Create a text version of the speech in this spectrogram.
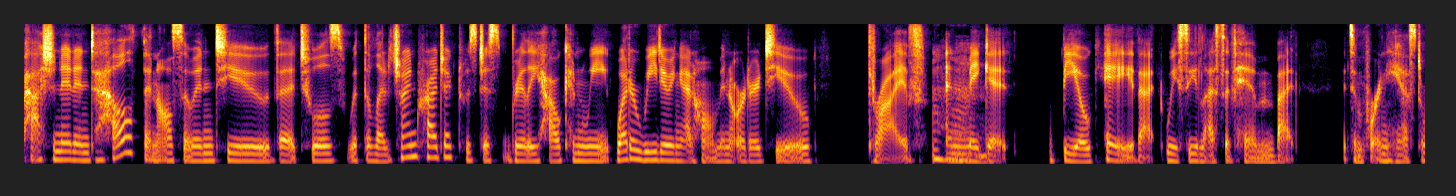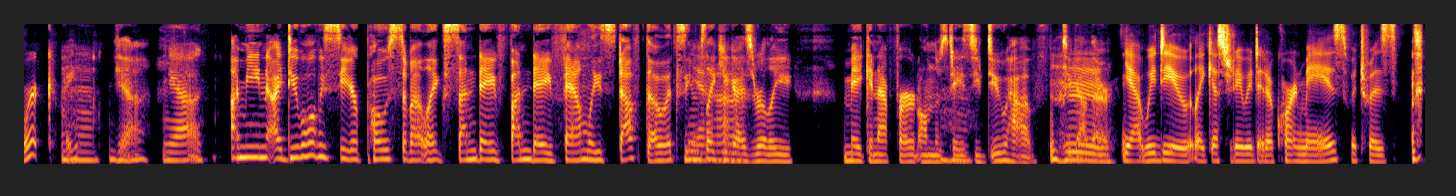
passionate into health and also into the tools with the Let It Shine project was just really how can we, what are we doing at home in order to thrive Mhm. and make it be okay that we see less of him, but it's important he has to work, right? Mhm. Yeah. Yeah. I mean, I do always see your posts about like Sunday fun day family stuff, though. It seems like you guys really make an effort on those Mhm. days you do have Mhm. together. Yeah, we do. Like yesterday, we did a corn maze, which was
